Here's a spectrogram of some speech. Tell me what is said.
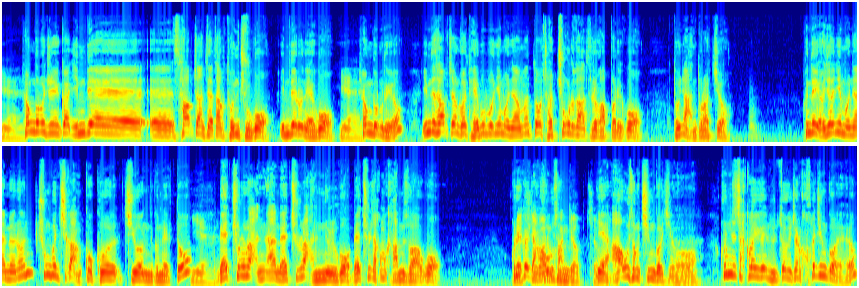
예. 현금을 주니까 임대 사업자한테 딱 돈 주고 임대로 내고 예. 현금으로요. 임대 사업자는 그 대부분이 뭐냐면 또 저축으로 다 들어가 버리고 돈이 안 돌았죠. 근데 여전히 뭐냐면은 충분치가 않고 그 지원 금액도 예. 매출은 안 아, 매출은 안 늘고 매출 잠깐만 감소하고 그러니까 이제 아우성 없죠. 예, 아우성 친 거죠. 네. 그럼 이제 잠깐만 이게 율동이 좀 커진 거예요.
